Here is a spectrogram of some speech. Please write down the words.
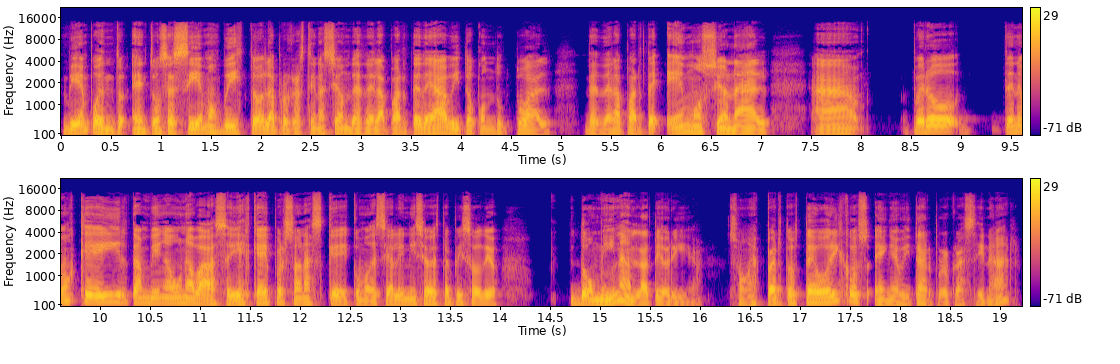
Bien, pues ento- entonces si hemos visto la procrastinación desde la parte de hábito conductual, desde la parte emocional, ah, pero tenemos que ir también a una base y es que hay personas que, como decía al inicio de este episodio, dominan la teoría. Son expertos teóricos en evitar procrastinar.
